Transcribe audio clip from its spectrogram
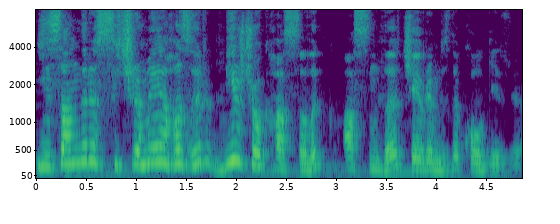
insanları sıçramaya hazır birçok hastalık aslında çevremizde kol geziyor.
